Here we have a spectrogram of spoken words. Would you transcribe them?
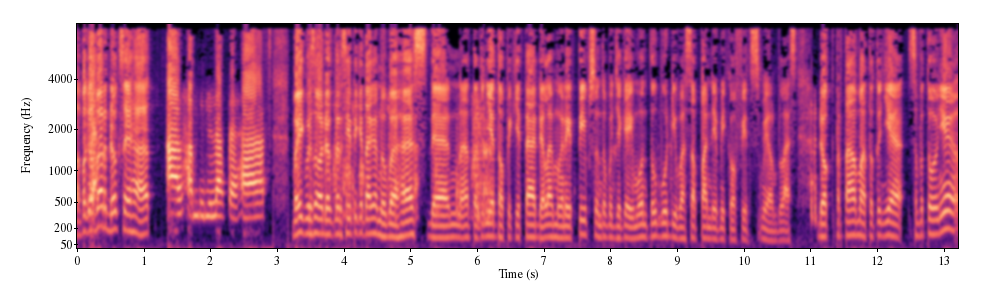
Apa kabar ya. dok, sehat? Alhamdulillah sehat. Baik bersama Dokter Siti kita akan membahas dan uh, tentunya topik kita adalah mengenai tips untuk menjaga imun tubuh di masa pandemi COVID-19. Dok, pertama tentunya sebetulnya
